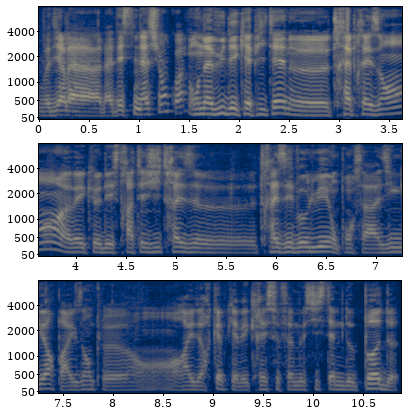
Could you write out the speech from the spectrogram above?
on va dire la, destination. Quoi. On a vu des capitaines euh, très présents, avec des stratégies très, euh, très évoluées. On pense à Zinger, par exemple, euh, en, Ryder Cup, qui avait créé ce fameux système de pod,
